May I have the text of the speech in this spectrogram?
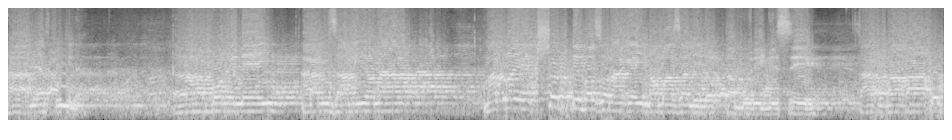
হ্যাঁ আমি আর চিনি না। কারণ আমার মনে নেই আর আমি জানিও না। মাত্র একষট্টি বছর আগে এই নমাজ আলী লোকটা মরে গেছে। তার বাবা খুব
